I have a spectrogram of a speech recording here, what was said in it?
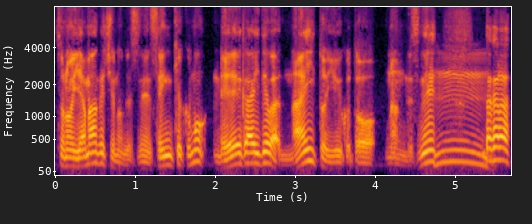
その山口のですね選挙区も例外ではないということなんですね。だから、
